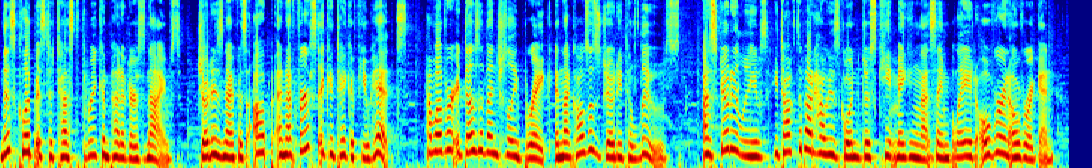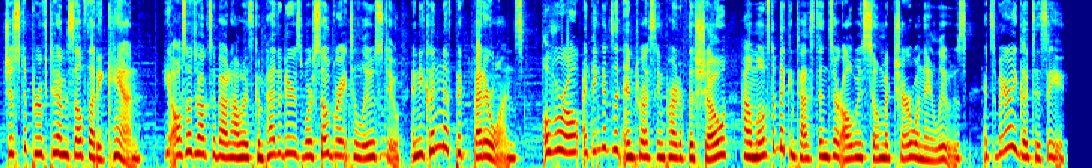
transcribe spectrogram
This clip is to test three competitors' knives. Jody's knife is up, and at first it could take a few hits. However, it does eventually break, and that causes Jody to lose. As Jody leaves, he talks about how he's going to just keep making that same blade over and over again, just to prove to himself that he can. He also talks about how his competitors were so great to lose to, and he couldn't have picked better ones. Overall, I think it's an interesting part of the show how most of the contestants are always so mature when they lose. It's very good to see.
